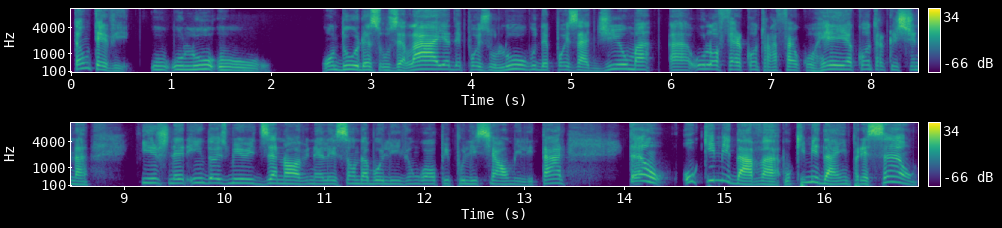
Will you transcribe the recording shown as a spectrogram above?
Então, teve o, o, o Honduras, o Zelaya, depois o Lugo, depois a Dilma, a, o Lofer contra o Rafael Correia, contra a Cristina Kirchner, em 2019, na eleição da Bolívia, um golpe policial militar. Então, o que me dava, o que me dá a impressão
